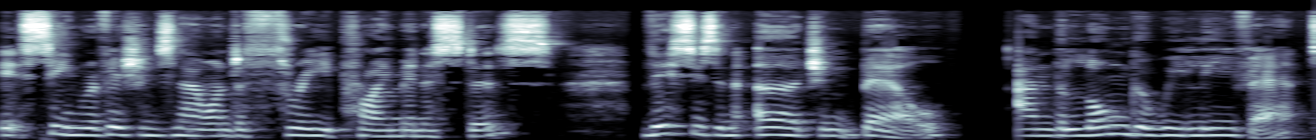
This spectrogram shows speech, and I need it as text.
It's seen revisions now under three prime ministers. This is an urgent bill and the longer we leave it,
